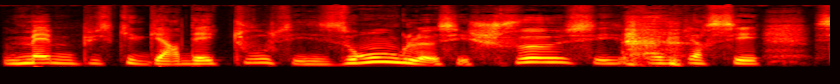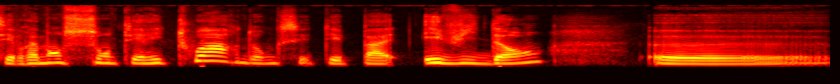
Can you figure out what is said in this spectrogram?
même puisqu'il gardait tout, ses ongles, ses cheveux, c'est, c'est, c'est vraiment son territoire. Donc c'était pas évident euh,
